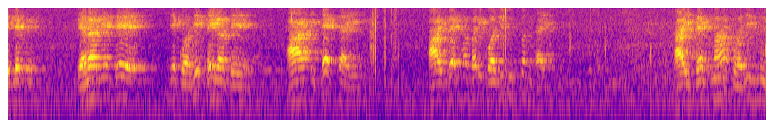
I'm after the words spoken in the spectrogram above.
એટલે પહેલા જે છે તે કોઝિટ થયેલો છે, આ ઇફેક્ટ થાય. આ ઇફેક્ટમાં ફરી કોઝિસ ઉત્પન્ન થાય. આ ઇફેક્ટમાં કોઝિસ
